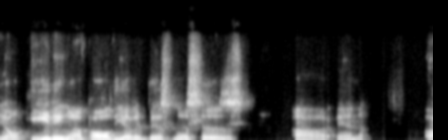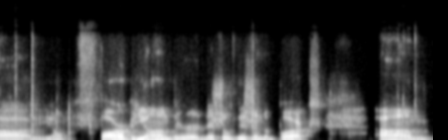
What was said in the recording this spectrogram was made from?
you know, eating up all the other businesses, uh, and uh, you know, far beyond their initial vision of books, um,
